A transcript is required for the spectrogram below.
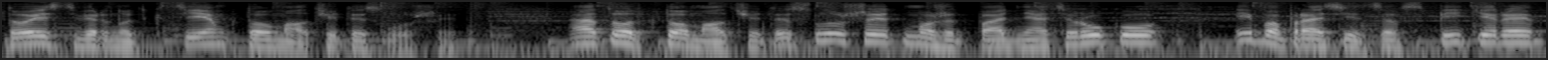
то есть вернуть к тем, кто молчит и слушает. А тот, кто молчит и слушает, может поднять руку и попроситься в спикеры,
